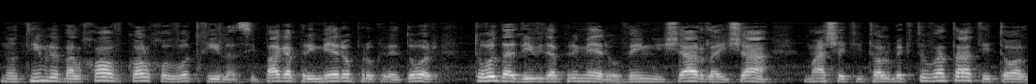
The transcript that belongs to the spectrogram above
no timbre balchov kol chovot hila. Se paga primeiro o credor toda a dívida primeiro. Vem mishar laisha Mashetitol bektuvata titol.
